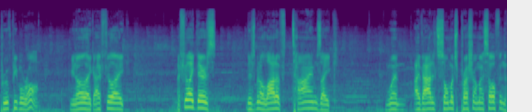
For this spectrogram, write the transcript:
prove people wrong? You know, like I feel like, I feel like there's, there's been a lot of times like when I've added so much pressure on myself in the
